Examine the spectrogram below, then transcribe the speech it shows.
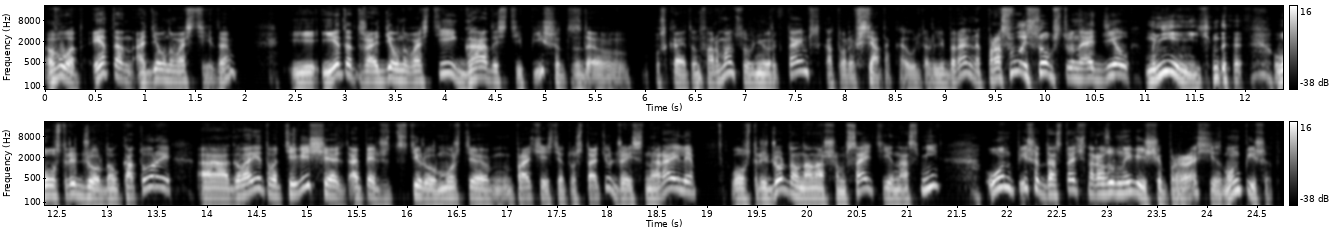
Вот, это отдел новостей, да? И, и этот же отдел новостей гадости пишет, пускает информацию в Нью-Йорк Таймс, которая вся такая ультралиберальная, про свой собственный отдел мнений Wall Street Journal, который э, говорит вот те вещи, опять же, цитирую, можете прочесть эту статью Джейсона Райли, Wall Street Journal на нашем сайте и на СМИ, он пишет достаточно разумные вещи про расизм. Он пишет,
